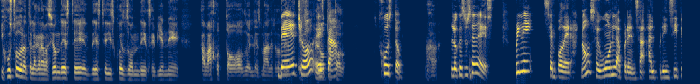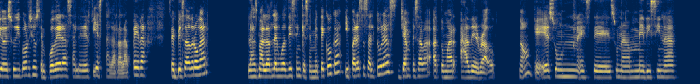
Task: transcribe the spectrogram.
Y justo durante la grabación de este, de este disco es donde se viene abajo todo el desmadre. De hecho, está todo. justo. Ajá. Lo que sucede es, Britney se empodera, ¿no? Según la prensa, al principio de su divorcio se empodera, sale de fiesta, agarra la pera, se empieza a drogar. Las malas lenguas dicen que se mete coca y para esas alturas ya empezaba a tomar Adderall, ¿no? Que es un este es una medicina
